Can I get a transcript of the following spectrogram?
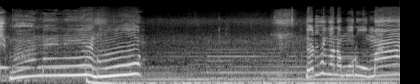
guys mana ini? Aduh. Dar saya nggak nemu rumah.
